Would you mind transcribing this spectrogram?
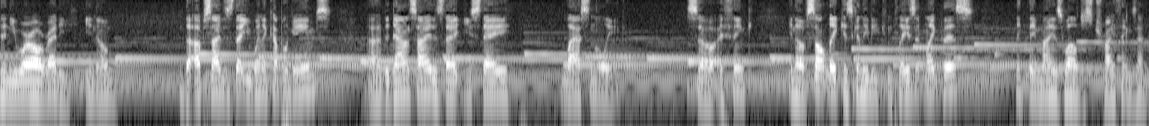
than you were already. You know, the upside is that you win a couple games. Uh, the downside is that you stay last in the league. So I think, you know, if Salt Lake is going to be complacent like this, I think they might as well just try things out.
